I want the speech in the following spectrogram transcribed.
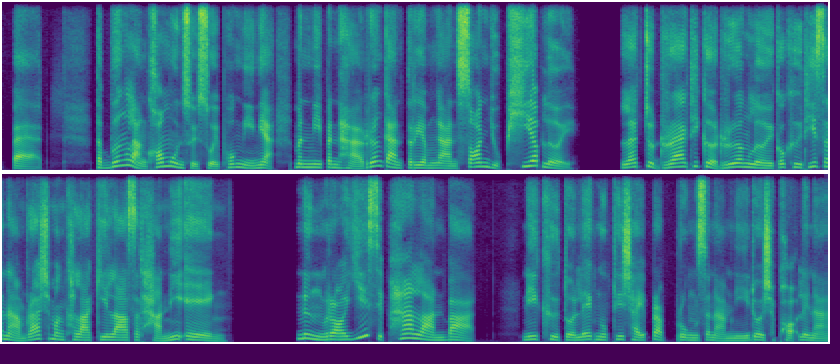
2568 แต่เบื้องหลังข้อมูลสวยๆ พวกนี้เนี่ย มันมีปัญหาเรื่องการเตรียมงานซ่อนอยู่เพียบเลย และจุดแรกที่เกิดเรื่องเลยก็คือที่สนามราชมังคลากีฬาสถานนี่เอง 125 ล้านบาท นี่คือตัวเลขงบที่ใช้ปรับปรุงสนามนี้โดยเฉพาะเลยนะ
